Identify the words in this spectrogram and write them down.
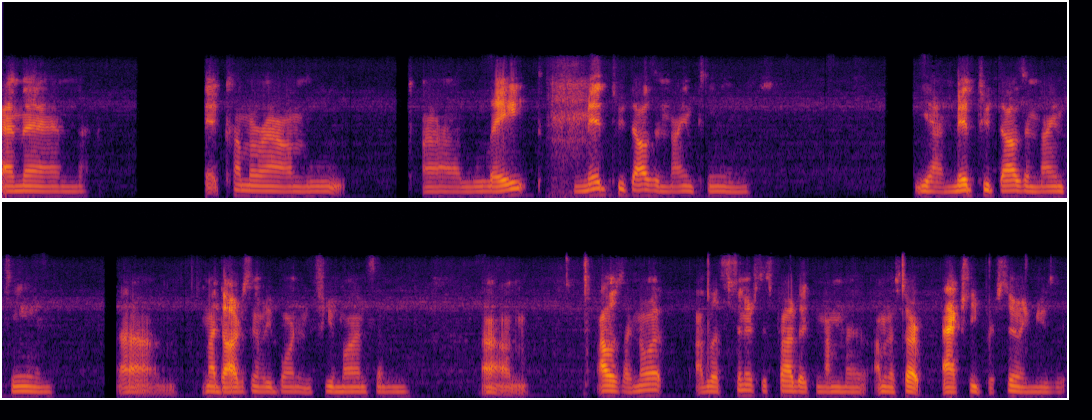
And then it come around uh, late mid 2019. Yeah, mid 2019 um, my daughter's gonna be born in a few months, and um, I was like, you know what? Uh, let's finish this project, and I'm gonna I'm gonna start actually pursuing music.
